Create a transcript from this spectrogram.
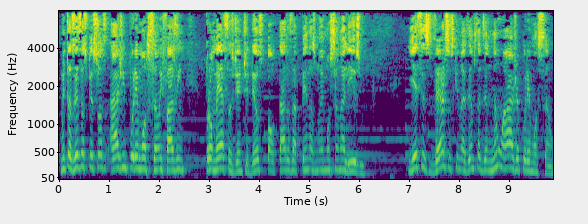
Muitas vezes as pessoas agem por emoção e fazem promessas diante de Deus pautadas apenas no emocionalismo. E esses versos que nós lemos está dizendo: não haja por emoção.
